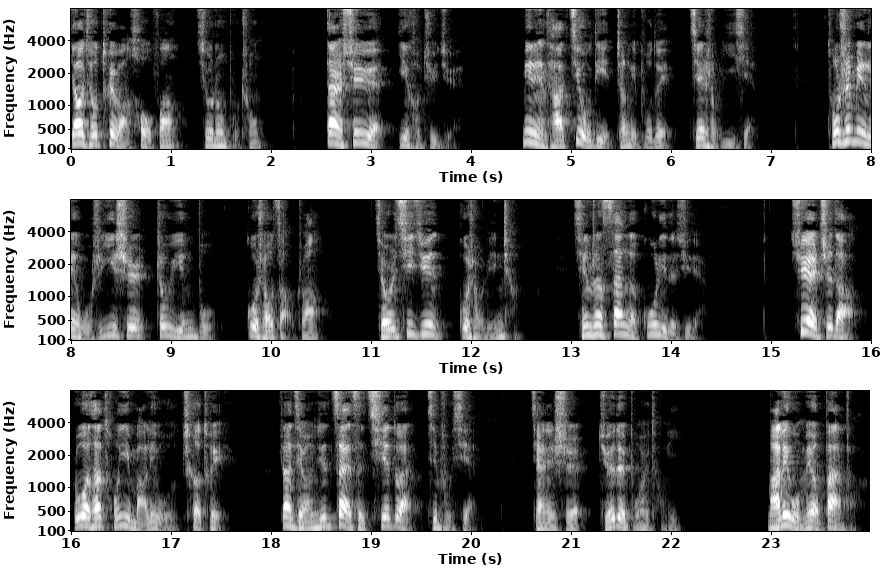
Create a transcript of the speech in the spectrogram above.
要求退往后方休整补充，但是薛岳一口拒绝，命令他就地整理部队，坚守义县，同时命令五十一师周玉英部固守枣庄，九十七军固守临城，形成三个孤立的据点。薛岳知道，如果他同意马立武撤退，让解放军再次切断金浦线，蒋介石绝对不会同意。马立武没有办法，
